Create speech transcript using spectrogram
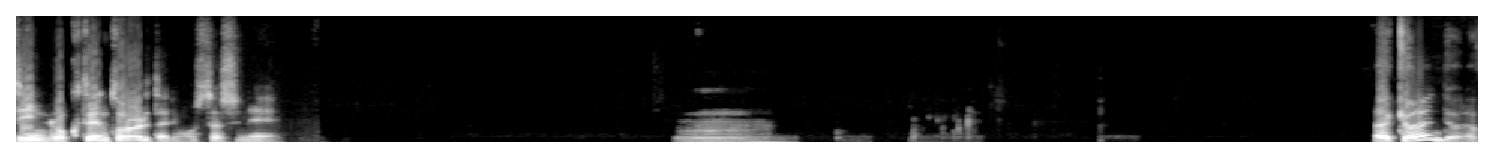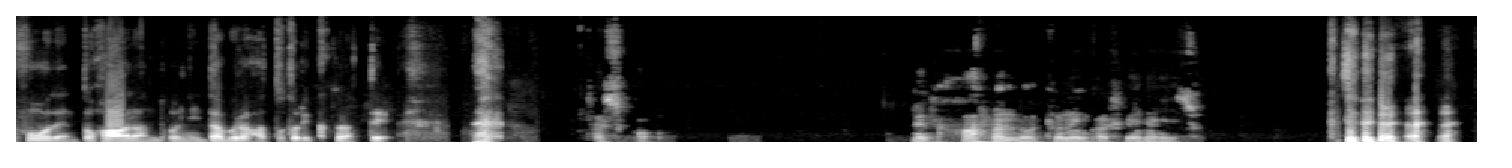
ティに6点取られたりもしたしね。うん。あれ去年だよね、フォーデンとハーランドにダブルハットトリック食らって。確か。だって、ハーランドは去年からしかいないでしょ。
